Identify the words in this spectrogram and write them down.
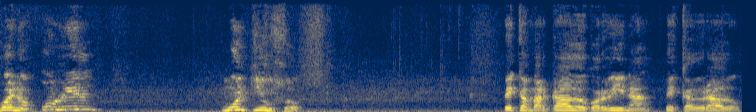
Bueno, un reel multiuso. Pesca embarcado, corvina, pesca dorado,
